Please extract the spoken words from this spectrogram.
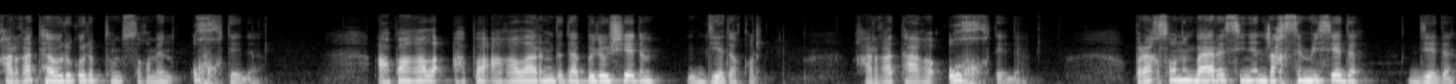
Қарға тәуір көріп тұмсығымен ух! деді. Апа, апа ағаларыңды да білуші едім деді құрт. Қарға тағы ух деді. Бірақ соның бәрі сенен жақсы емес еді деді.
